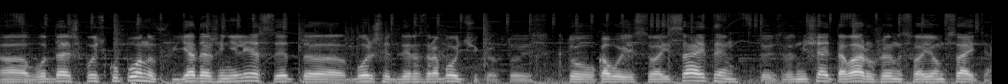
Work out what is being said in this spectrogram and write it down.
А, вот дальше после купонов я даже не лез, это больше для разработчиков, то есть кто, у кого есть свои сайты, то есть размещать товар уже на своем сайте.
